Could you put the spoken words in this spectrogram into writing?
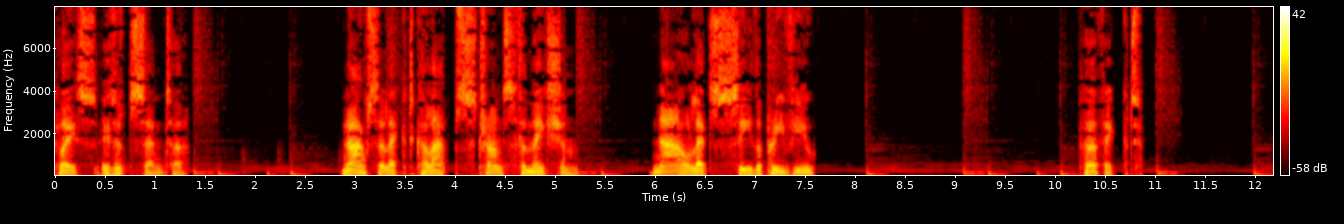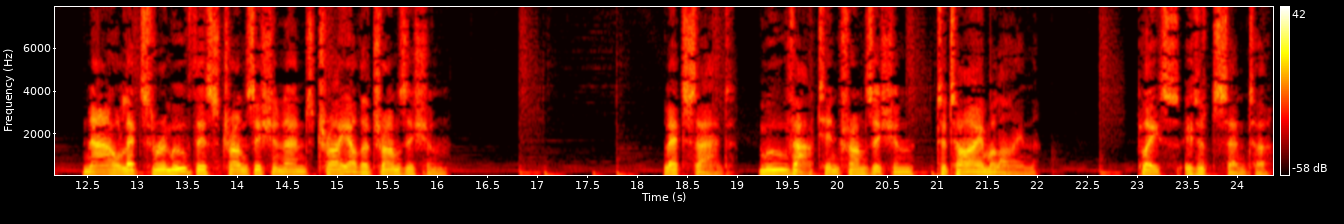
Place it at center. Now select collapse transformation. Now let's see the preview. Perfect. Now let's remove this transition and try other transition. Let's add, move out in transition, to timeline. Place it at center.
